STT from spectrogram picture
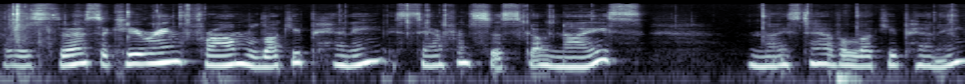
What is this? A keyring from Lucky Penny, San Francisco. Nice. Nice to have a Lucky Penny.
